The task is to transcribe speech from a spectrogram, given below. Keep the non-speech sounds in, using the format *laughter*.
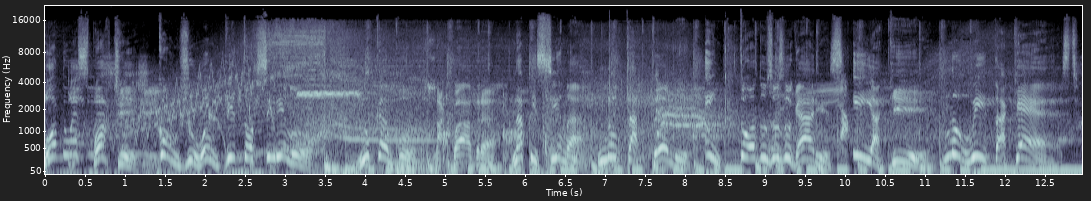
todo esporte. Com João Vitor Cirilo. No campo, na quadra, na piscina, no tatame, em todos os lugares. E aqui, no Itacast.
